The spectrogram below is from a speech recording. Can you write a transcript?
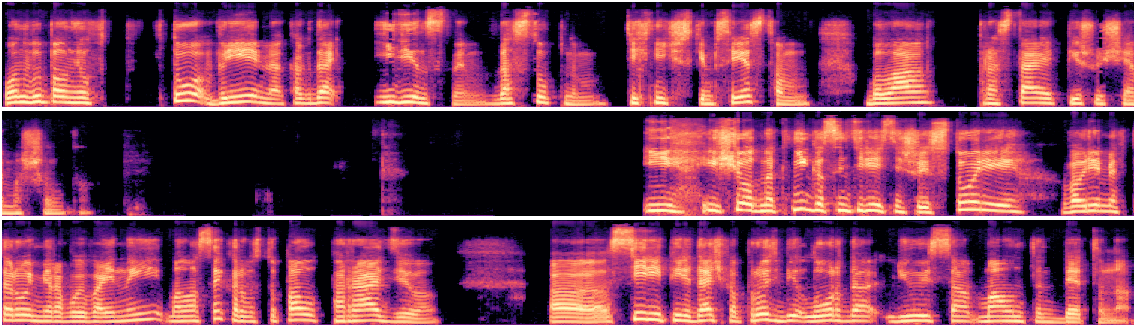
он выполнил в, в то время, когда единственным доступным техническим средством была простая пишущая машинка. И еще одна книга с интереснейшей историей. Во время Второй мировой войны Маласекар выступал по радио Э, серии передач по просьбе лорда Льюиса Маунтенбеттона,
